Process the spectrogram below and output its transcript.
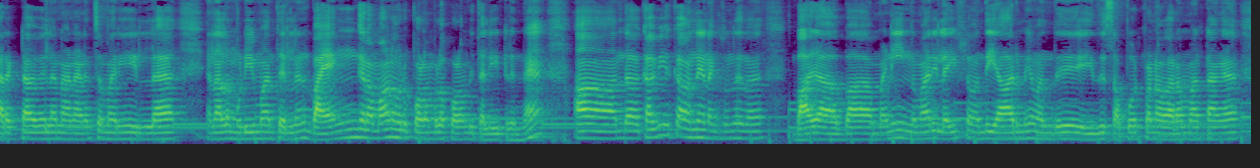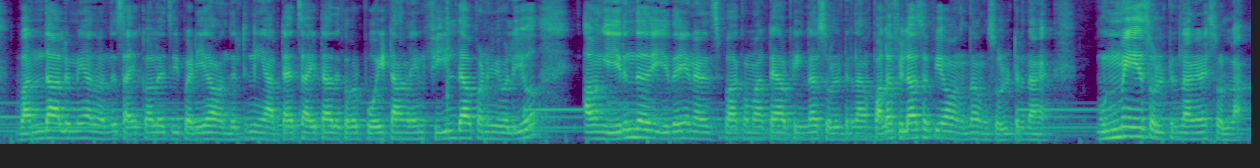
கரெக்டாகவே இல்லை நான் நினச்ச மாதிரியே இல்லை என்னால் முடியுமான்னு தெரியலன்னு பயங்கரமான ஒரு புலம்புல புலம்பி தள்ளிகிட்டு இருந்தேன். அந்த கவி அக்கா வந்து எனக்கு சொன்னது பா பா மணி இந்த மாதிரி லைஃப்பில் வந்து யாருமே வந்து இது சப்போர்ட் பண்ண வர மாட்டாங்க வந்தாலுமே அது வந்து சைக்காலஜி படியாக வந்துட்டு நீ அட்டாச் ஆகிட்டா அதுக்கப்புறம் போயிட்டாங்களேன்னு ஃபீல் தான் பண்ணுவியோலையோ அவங்க இருந்த இதையை நினச்சி பார்க்க மாட்டேன் அப்படின்லாம் சொல்லிட்டு இருந்தாங்க பல ஃபிலாசபியும் அவங்க வந்து அவங்க சொல்லிட்டு இருந்தாங்க உண்மையே சொல்லிட்டு இருந்தாங்கன்னே சொல்லலாம்.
